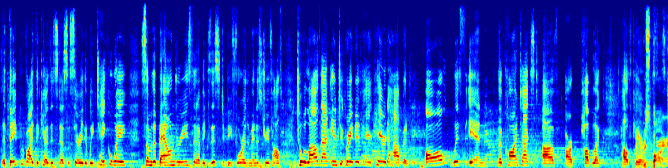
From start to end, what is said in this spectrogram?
that they provide the care that's necessary, that we take away some of the boundaries that have existed before in the Ministry of Health to allow that integrated care to happen, all within the context of our public health care. Response.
